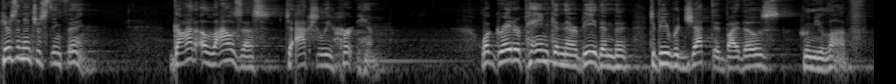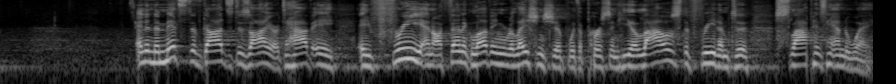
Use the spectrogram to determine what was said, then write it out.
Here's an interesting thing God allows us to actually hurt him. What greater pain can there be than the, to be rejected by those whom you love? And in the midst of God's desire to have a, a free and authentic, loving relationship with a person, He allows the freedom to slap His hand away.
